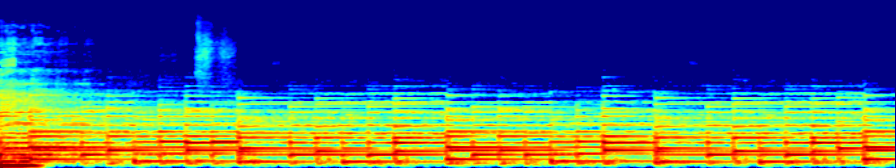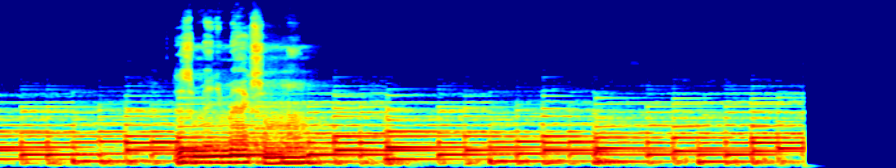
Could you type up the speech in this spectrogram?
There's a Minimaximum.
